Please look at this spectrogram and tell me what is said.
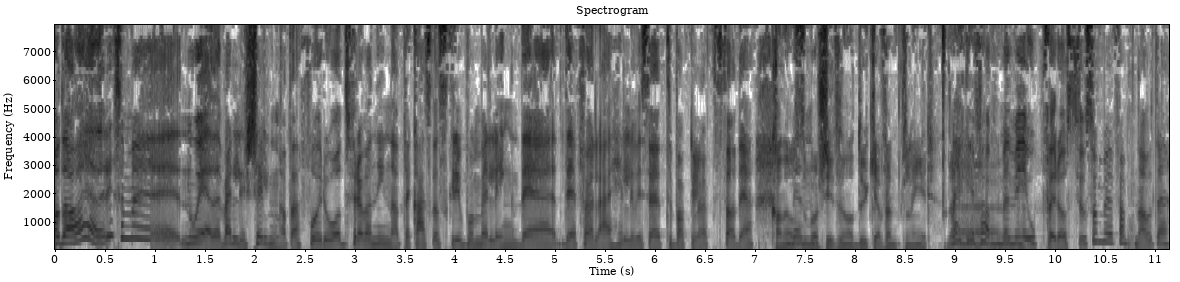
Og da er det liksom eh, Nå er det veldig sjelden at jeg får råd fra venninna til hva jeg skal skrive på melding. Det, det føler jeg heldigvis er et tilbakelagt stadie. Kan jeg også Men- bare skyte inn at du ikke er 15 lenger? Det- jeg er ikke 15, men vi oppfører oss jo som vi er 15 av og til.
